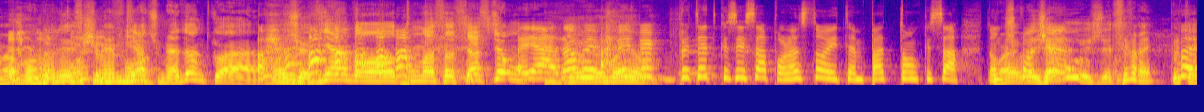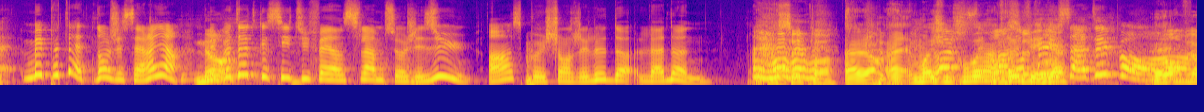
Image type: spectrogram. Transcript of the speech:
Ouais, à un moment donné, si tu Prochaine m'aimes fois. bien, tu me la donnes quoi. Moi, je viens dans ton association. Yeah, non, mais, mais- voyons. mais peut-être que c'est ça. Pour l'instant, il t'aime pas tant que ça. Donc Ouais, je crois ouais, que. C'est vrai, Bah, mais peut-être, non, je sais rien. Non. Mais peut-être que si tu fais un slam sur Jésus, hein, ça peut changer le do- la donne. On sait pas. Alors, euh, moi, je vous propose un truc, les gars. Ça dépend. Eh,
